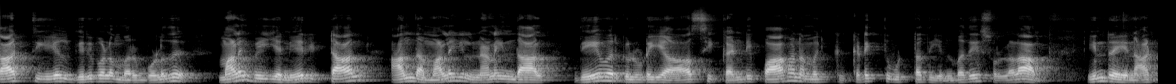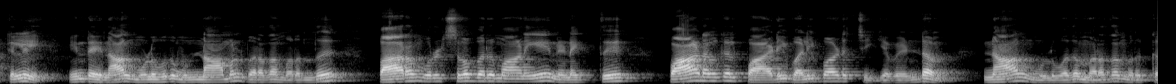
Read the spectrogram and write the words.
கார்த்திகையில் கிரிவலம் வரும்பொழுது மழை பெய்ய நேரிட்டால் அந்த மலையில் நனைந்தால் தேவர்களுடைய ஆசி கண்டிப்பாக நமக்கு கிடைத்து விட்டது என்பதே சொல்லலாம். இன்றைய நாட்களில் இன்றைய நாள் முழுவதும் உண்ணாமல் விரதம் இருந்து பாரம்பொருள் சிவபெருமானையே நினைத்து பாடல்கள் பாடி வழிபாடு செய்ய வேண்டும். நாள் முழுவதும் விரதம் இருக்க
